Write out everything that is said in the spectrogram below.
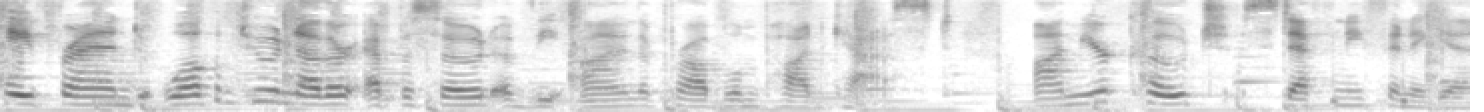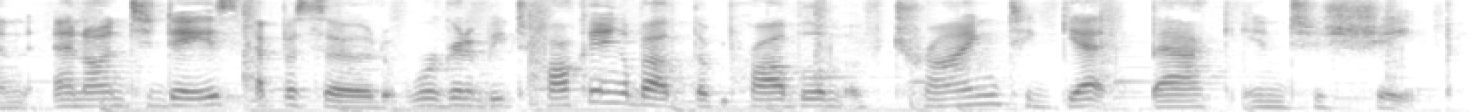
Hey, friend, welcome to another episode of the I'm the Problem podcast. I'm your coach, Stephanie Finigan, and on today's episode, we're going to be talking about the problem of trying to get back into shape.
